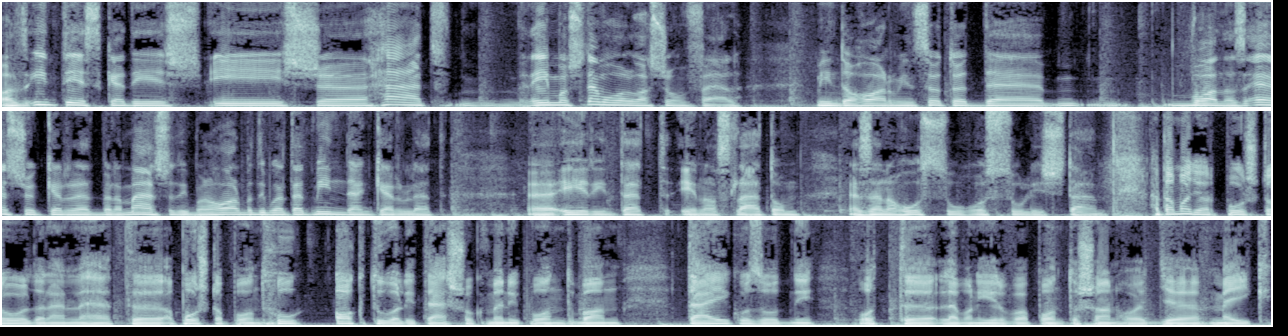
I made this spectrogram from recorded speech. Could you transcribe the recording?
az intézkedés, és hát én most nem olvasom fel mind a 35-öt, de van az első kerületben, a másodikban, a harmadikban, tehát minden kerület érintett, én azt látom ezen a hosszú-hosszú listán. Hát a Magyar Posta oldalán lehet a posta.hu aktualitások menüpontban tájékozódni, ott le van írva pontosan, hogy melyik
